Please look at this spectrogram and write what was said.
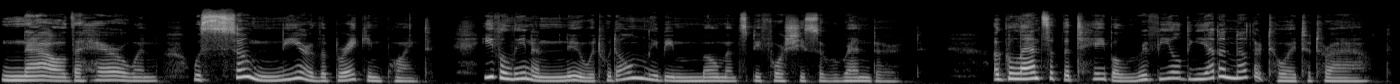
Now the heroine was so near the breaking point, Evelina knew it would only be moments before she surrendered. A glance at the table revealed yet another toy to try out.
